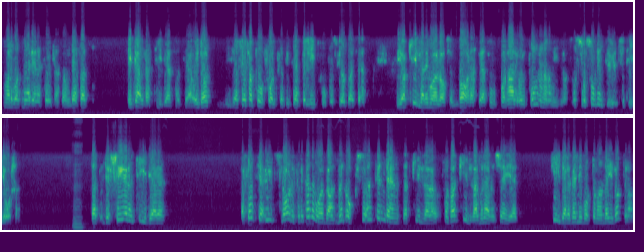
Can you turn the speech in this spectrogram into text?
som hade varit med i den här pojklandslagen. Därför att det gallras tidigare så att säga. Och idag, jag träffar på folk från till exempel elitfotbollsklubbar och säger att vi har killar i våra lag som bara spelar fotboll, har aldrig hållit på med någon annan idrott. Och så såg det inte ut för tio år sedan. Mm. Så att det sker en tidigare, jag ska inte säga utslagning, för det kan det vara ibland, men också en tendens att killar, framförallt killar men även tjejer, tidigare väljer bort de andra idrotterna.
